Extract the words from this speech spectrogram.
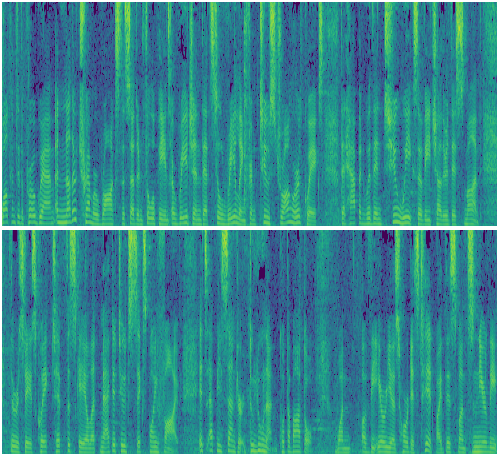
Welcome to the program. Another tremor rocks the southern Philippines, a region that's still reeling from two strong earthquakes that happened within two weeks of each other this month. Thursday's quake tipped the scale at magnitude 6.5. Its epicenter, Tulunan, Cotabato, one of the areas hardest hit by this month's nearly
